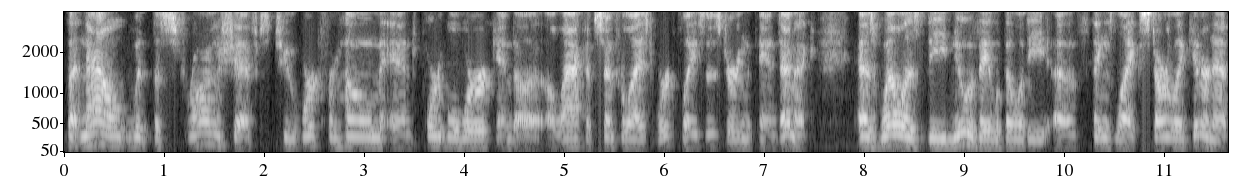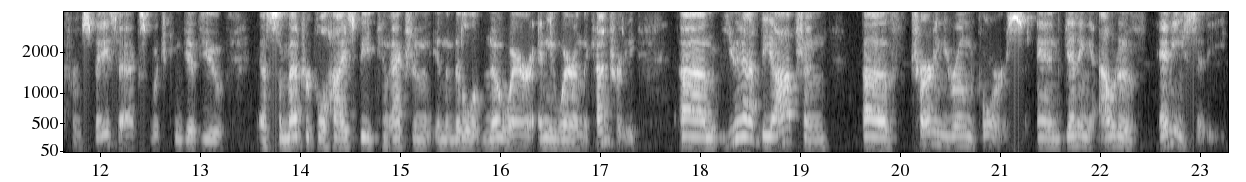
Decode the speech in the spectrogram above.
But now, with the strong shift to work from home and portable work and a, a, lack of centralized workplaces during the pandemic, as well as the new availability of things like Starlink internet from SpaceX, which can give you a symmetrical high speed connection in the middle of nowhere, anywhere in the country, um, you have the option of charting your own course and getting out of any city,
